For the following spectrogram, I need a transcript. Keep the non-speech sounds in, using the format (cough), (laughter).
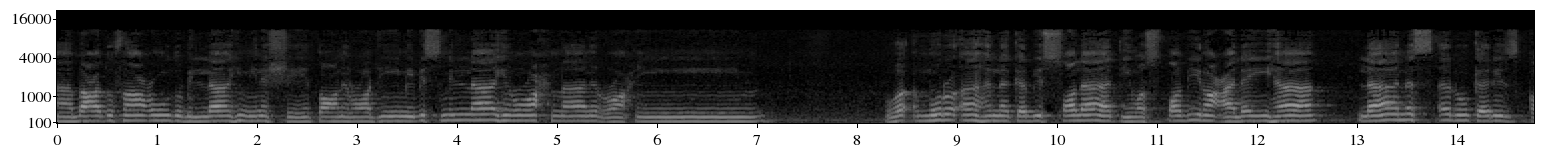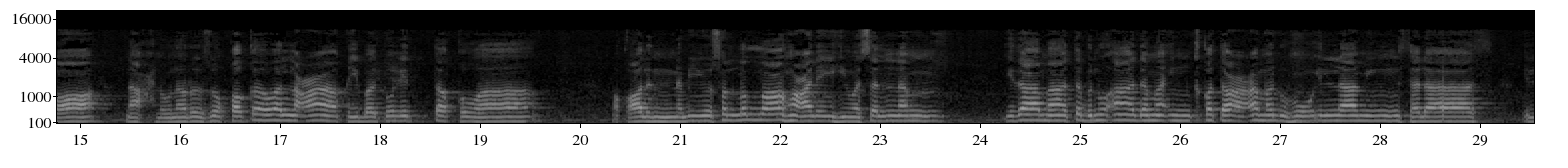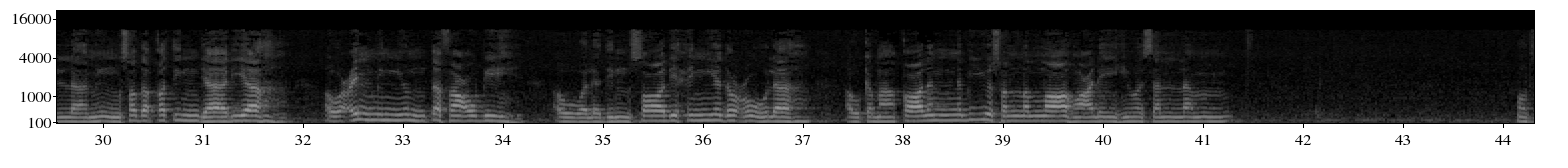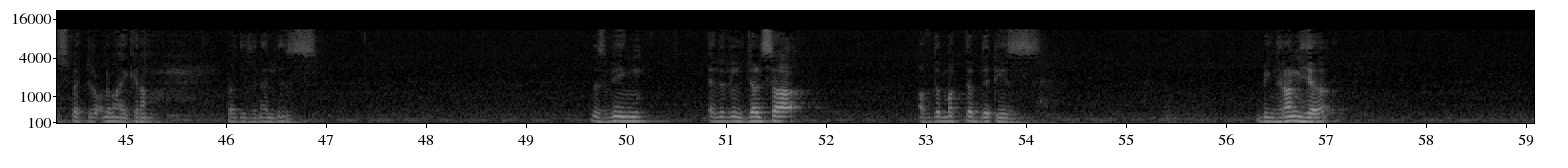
أما بعد فأعوذ بالله من الشيطان الرجيم. بسم الله الرحمن الرحيم. وأمر أهلك بالصلاة واصطبر عليها. لا نسألك رزقا نحن نرزقك والعاقبة للتقوى. وقال النبي صلى الله عليه وسلم إذا مات ابن آدم انقطع عمله إلا من ثلاث إلا من صدقة جارية أو علم ينتفع به أو ولد صالح يدعو له أو كما قال النبي صلى الله عليه وسلم Most respected ulama ikram, brothers and elders. This being a little jalsa of the maktab that is being run here,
